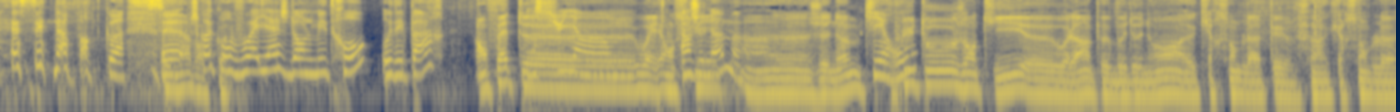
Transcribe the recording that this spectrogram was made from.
C'est n'importe quoi. Euh, je crois qu'on voyage dans le métro au départ. En fait, On suit un- ouais, on un suit jeune homme un jeune homme Qui est roux. plutôt gentil, euh, voilà, un peu bedonnant, euh, qui ressemble à, enfin, qui ressemble à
